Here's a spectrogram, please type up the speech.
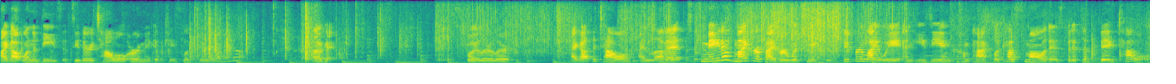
I got one of these. It's either a towel or a makeup case. Let's see what one I got. Okay. Spoiler alert. I got the towel. I love it. It's made of microfiber, which makes it super lightweight and easy and compact. Look how small it is, but it's a big towel.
